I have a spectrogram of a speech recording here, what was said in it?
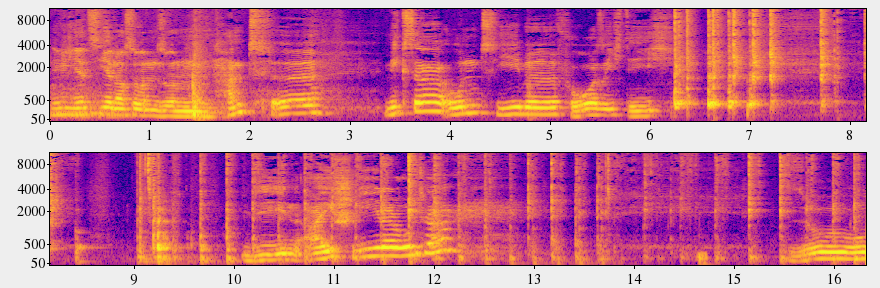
nehme ich jetzt hier noch so einen, so einen Handmixer äh, und hebe vorsichtig den Eischlee darunter. So.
